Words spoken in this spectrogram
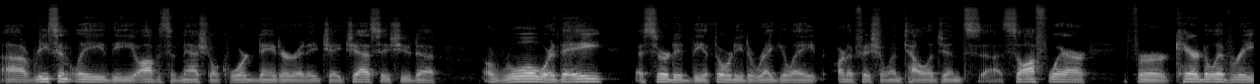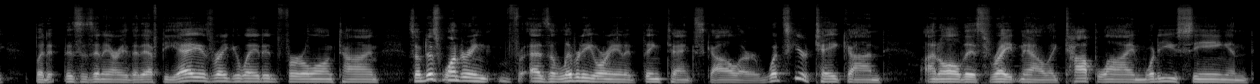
Uh, recently, the Office of National Coordinator at HHS issued a, a rule where they asserted the authority to regulate artificial intelligence uh, software for care delivery. But it, this is an area that FDA has regulated for a long time. So I'm just wondering, as a liberty-oriented think tank scholar, what's your take on on all this right now? Like top line, what are you seeing, and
